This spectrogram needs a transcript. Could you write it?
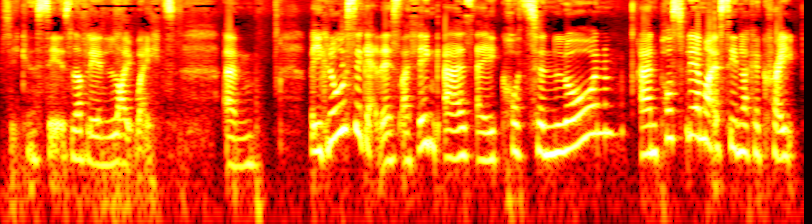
so you can see it's lovely and lightweight. Um, but you can also get this, I think, as a cotton lawn and possibly I might have seen like a crepe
